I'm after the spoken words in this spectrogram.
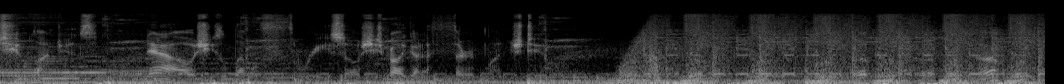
two lunges. Now she's level three, so she's probably got a third lunge too. Up, up, up.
